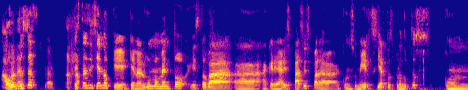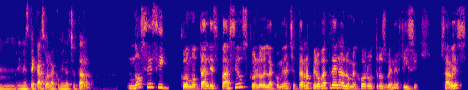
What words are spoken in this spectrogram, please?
Aún estás, claro. estás, diciendo que, que, en algún momento esto va a, a, crear espacios para consumir ciertos productos, con, en este caso, la comida chatarra. No sé si como tal espacios con lo de la comida chatarra, pero va a traer a lo mejor otros beneficios, ¿sabes?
